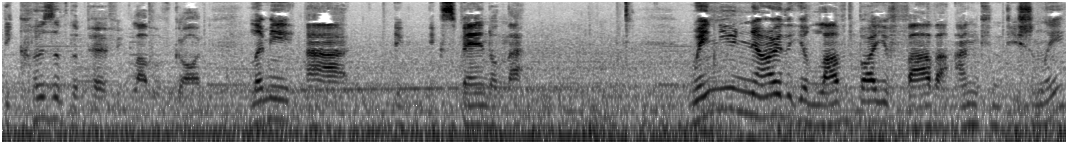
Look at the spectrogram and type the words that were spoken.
because of the perfect love of God. Let me uh, e- expand on that. When you know that you're loved by your Father unconditionally,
